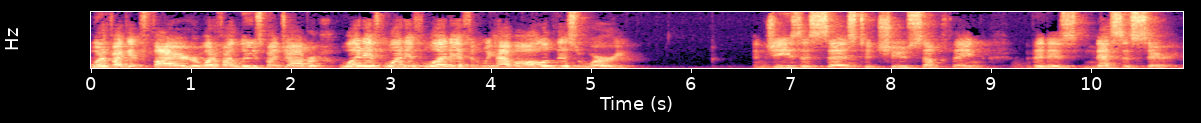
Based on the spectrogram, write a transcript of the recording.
what if I get fired or what if I lose my job or what if what if what if and we have all of this worry. And Jesus says to choose something that is necessary.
